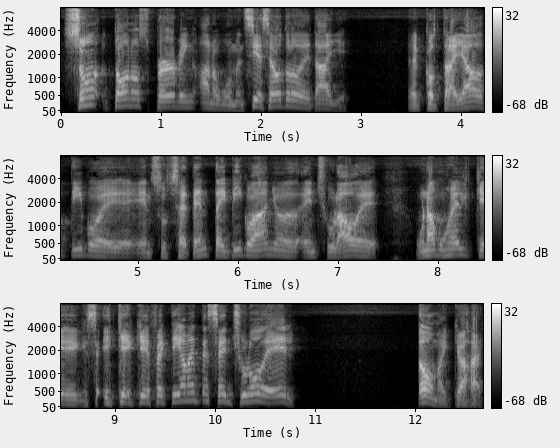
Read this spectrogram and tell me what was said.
Son, Tonos Perving on a Woman. Sí, ese es otro detalle. El contrallado tipo eh, en sus setenta y pico años enchulado de una mujer que, que, que efectivamente se enchuló de él. Oh my God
